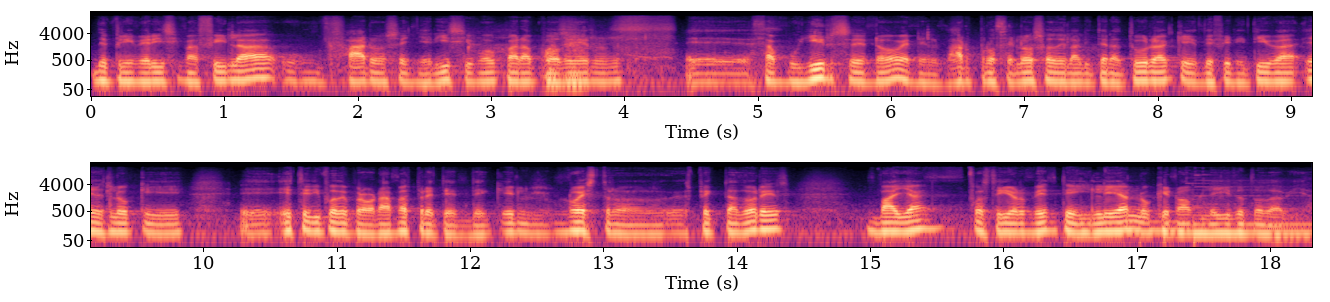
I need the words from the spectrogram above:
de primerísima fila, un faro señerísimo para poder eh, zambullirse ¿no? en el mar proceloso de la literatura, que en definitiva es lo que eh, este tipo de programas pretende, que nuestros espectadores vayan posteriormente y lean lo que no han leído todavía.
